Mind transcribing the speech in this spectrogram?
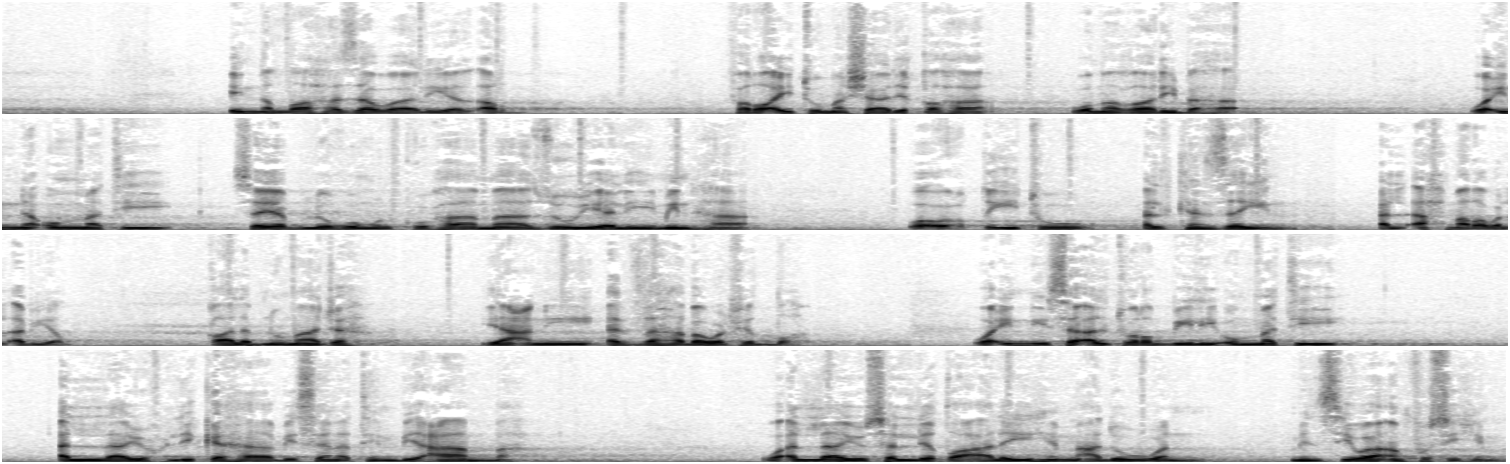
إن الله زوى لي الأرض. فرأيت مشارقها ومغاربها وإن أمتي سيبلغ ملكها ما زوي لي منها وأعطيت الكنزين الأحمر والأبيض. قال ابن ماجه يعني الذهب والفضة. وإني سألت ربي لأمتي ألا يهلكها بسنة بعامة وألا يسلط عليهم عدوا من سوى أنفسهم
